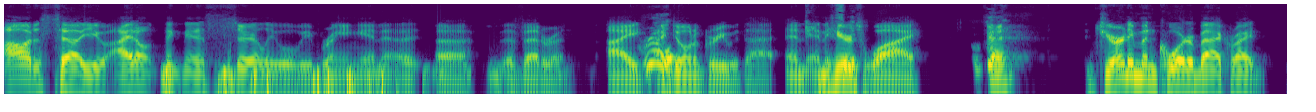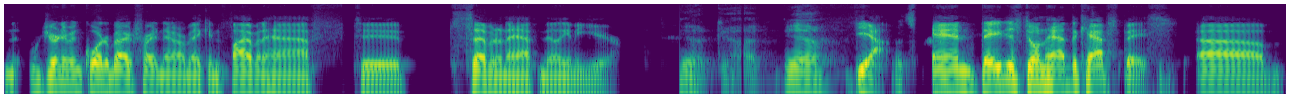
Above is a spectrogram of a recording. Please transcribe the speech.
I'll just tell you, I don't think they necessarily we'll be bringing in a a, a veteran. I really? I don't agree with that, and and here's why. Okay. Journeyman quarterback right journeyman quarterbacks right now are making five and a half to seven and a half million a year. Oh God, yeah, yeah, and they just don't have the cap space. Um,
